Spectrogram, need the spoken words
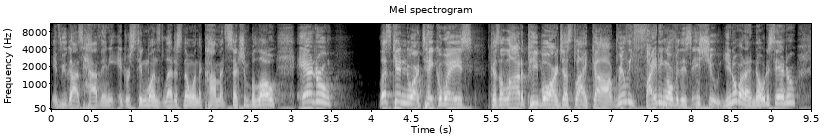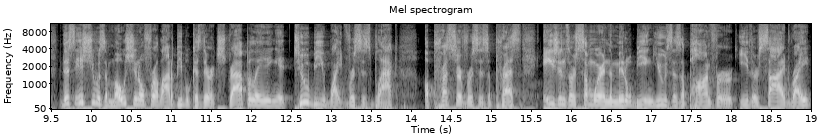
If you guys have any interesting ones, let us know in the comment section below. Andrew, let's get into our takeaways because a lot of people are just like uh, really fighting over this issue. You know what I noticed, Andrew? This issue is emotional for a lot of people because they're extrapolating it to be white versus black, oppressor versus oppressed. Asians are somewhere in the middle being used as a pawn for either side, right?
